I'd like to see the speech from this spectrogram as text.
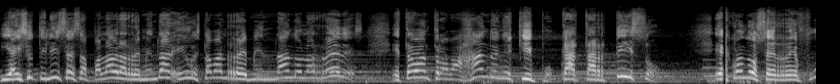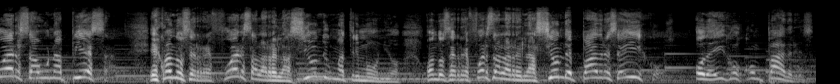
Y ahí se utiliza esa palabra remendar. Ellos estaban remendando las redes. Estaban trabajando en equipo. Catartizo. Es cuando se refuerza una pieza. Es cuando se refuerza la relación de un matrimonio. Cuando se refuerza la relación de padres e hijos. O de hijos con padres.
